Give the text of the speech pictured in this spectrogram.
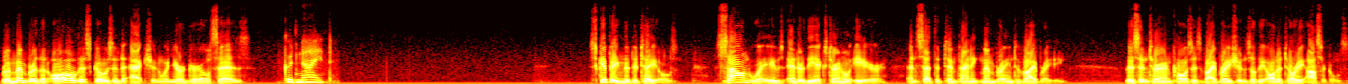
remember that all this goes into action when your girl says, Good night. Skipping the details, sound waves enter the external ear and set the tympanic membrane to vibrating. This in turn causes vibrations of the auditory ossicles.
